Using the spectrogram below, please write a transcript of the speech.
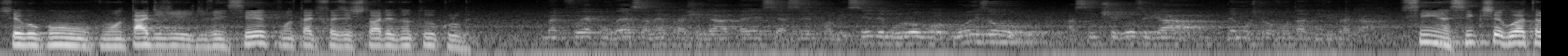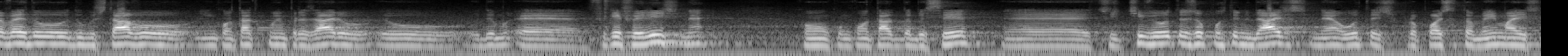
chego com, vontade de, de vencer, com vontade de fazer história dentro do clube. Como é que foi a conversa né, para chegar até esse acerto com a ABC? Demorou alguma coisa ou assim que chegou você já demonstrou vontade de vir para cá? Sim, assim que chegou através do, do Gustavo em contato com o empresário, eu, eu é, fiquei feliz né, com, com o contato da ABC. É, tive outras oportunidades, né, outras propostas também, mas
